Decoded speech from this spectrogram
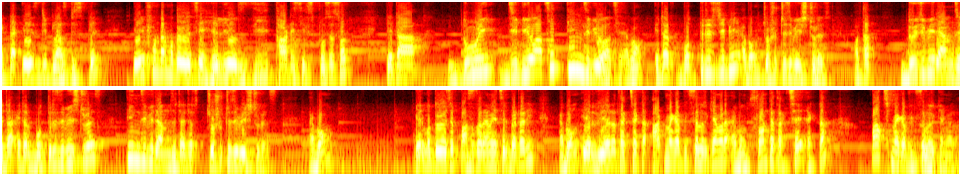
একটা এইচডি প্লাস ডিসপ্লে এই ফোনটার মধ্যে রয়েছে Helio G thirty six processor এটা দুই জিবিও আছে, তিন জিবিও আছে এবং এটার বত্রিশ জিবি এবং চৌষট্টি জিবি স্টোরেজ অর্থাৎ দুই জিবি র্যাম যেটা, এটার বত্রিশ জিবি স্টোরেজ তিন জিবি র্যাম যেটা, এটার চৌষট্টি জিবি স্টোরেজ এবং এর মধ্যে রয়েছে পাঁচ হাজার এমএচের ব্যাটারি এবং এর রিয়ারে থাকছে একটা আট মেগাপিক্সেলের ক্যামেরা এবং ফ্রন্টে থাকছে একটা পাঁচ মেগাপিক্সেলের ক্যামেরা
